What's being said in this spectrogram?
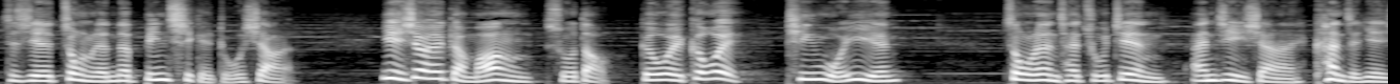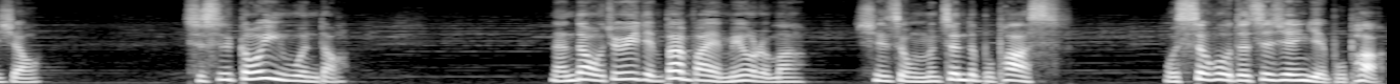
这些众人的兵器给夺下了。叶宵也赶忙说道：“各位，各位。”听我一言，众人才逐渐安静下来，看着燕宵。此时高应问道：“难道我就一点办法也没有了吗？先生，我们真的不怕死？我身后的这些人也不怕。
